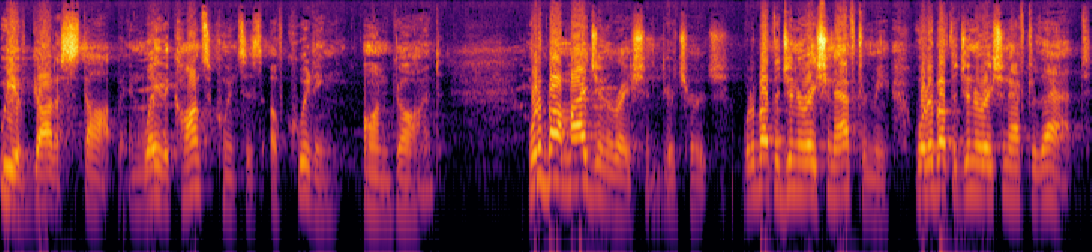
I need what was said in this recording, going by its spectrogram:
We have got to stop and weigh the consequences of quitting on God. What about my generation, dear church? What about the generation after me? What about the generation after that?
